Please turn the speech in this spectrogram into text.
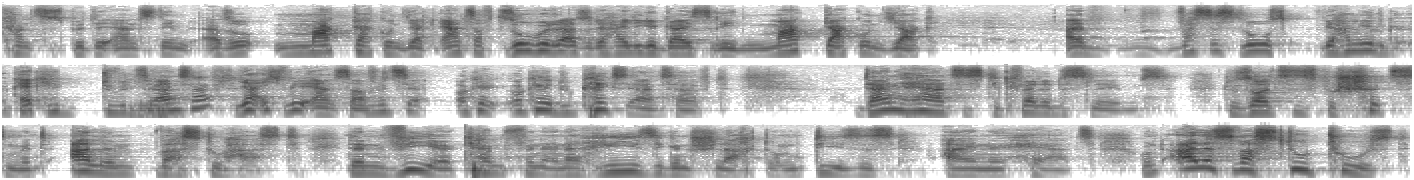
kannst du es bitte ernst nehmen? Also, Mack, Gack und Jack. Ernsthaft, so würde also der Heilige Geist reden. Mack, Gack und Jack. Äh, was ist los? Wir haben hier... Okay, du willst ernsthaft? Ja, ich will ernsthaft. willst, okay, okay, du kriegst ernsthaft. Dein Herz ist die Quelle des Lebens. Du sollst es beschützen mit allem, was du hast. Denn wir kämpfen in einer riesigen Schlacht um dieses eine Herz. Und alles, was du tust,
